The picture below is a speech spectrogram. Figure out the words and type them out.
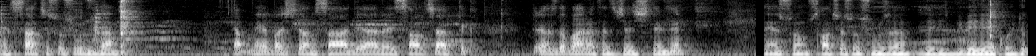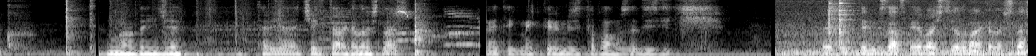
Evet salça sosumuzu da yapmaya başlayalım. Sade yağ ve salça attık. Biraz da baharat atacağız içlerine. En son salça sosumuza biberiye koyduk. Bunlar da iyice tereyağı çekti arkadaşlar. Evet ekmeklerimizi tabağımıza dizdik. Evet etlerimizi atmaya başlayalım arkadaşlar.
